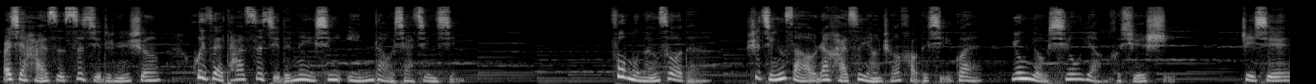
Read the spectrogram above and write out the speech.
而且孩子自己的人生会在他自己的内心引导下进行。父母能做的，是尽早让孩子养成好的习惯，拥有修养和学识，这些。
